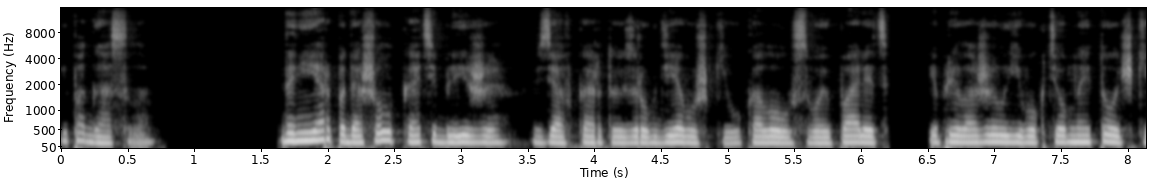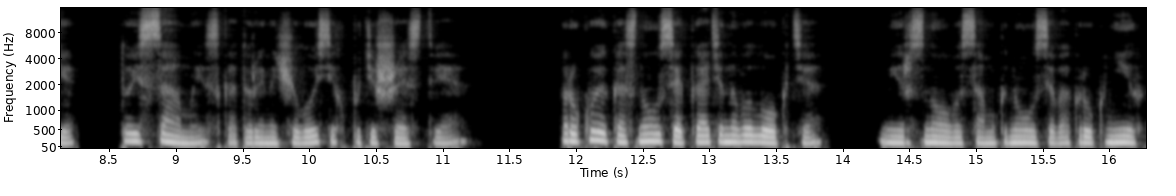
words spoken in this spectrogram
и погасло. Данияр подошел к Кате ближе, взяв карту из рук девушки, уколол свой палец и приложил его к темной точке, той самой, с которой началось их путешествие. Рукой коснулся Катиного локтя. Мир снова сомкнулся вокруг них,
